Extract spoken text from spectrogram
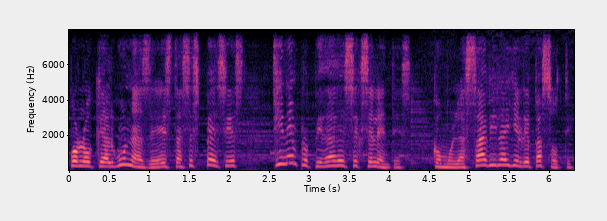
por lo que algunas de estas especies tienen propiedades excelentes, como la sábila y el epazote,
